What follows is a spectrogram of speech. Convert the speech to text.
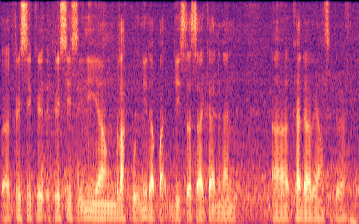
uh, krisis krisis ini yang berlaku ini dapat diselesaikan dengan uh, kadar yang segera.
